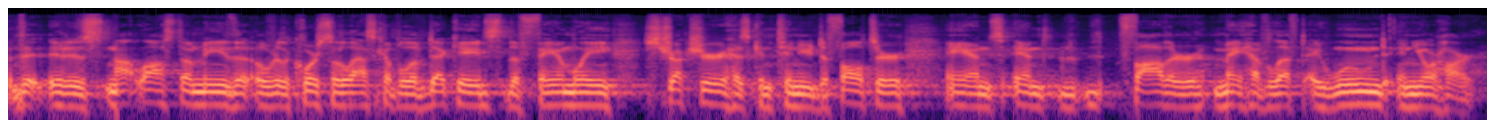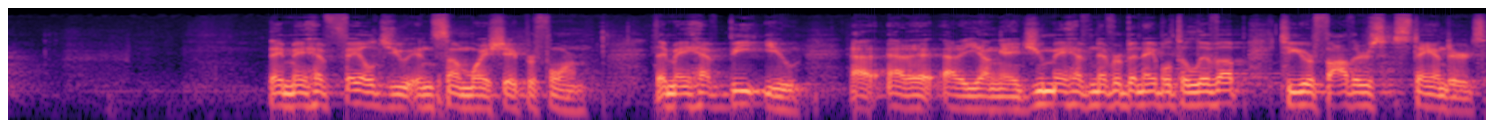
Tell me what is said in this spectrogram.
It is not lost on me that over the course of the last couple of decades, the family structure has continued to falter, and, and father may have left a wound in your heart. They may have failed you in some way, shape, or form. They may have beat you at, at, a, at, a, young age. You may have never been able to live up to your father's standards.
